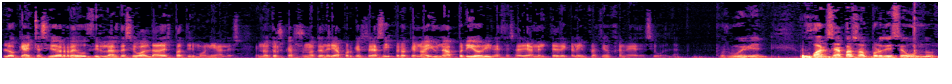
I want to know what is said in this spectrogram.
lo que ha hecho ha sido reducir las desigualdades patrimoniales. En otros casos no tendría por qué ser así, pero que no hay una priori necesariamente de que la inflación genere desigualdad. Pues muy bien. Juan se ha pasado por 10 segundos,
